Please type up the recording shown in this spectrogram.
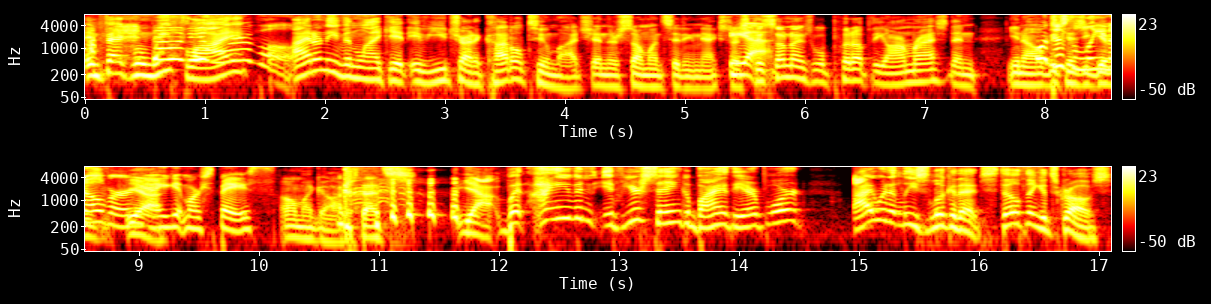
In fact, when we fly. I don't even like it if you try to cuddle too much and there's someone sitting next to us. Yeah. Because sometimes we'll put up the armrest and, you know, Well, just you lean us- over. Yeah. you get more space. Oh my gosh, that's yeah. But I even if you're saying goodbye at the airport, I would at least look at that. Still think it's gross,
